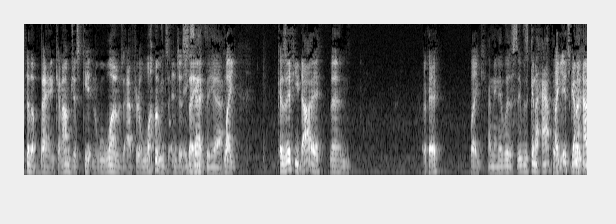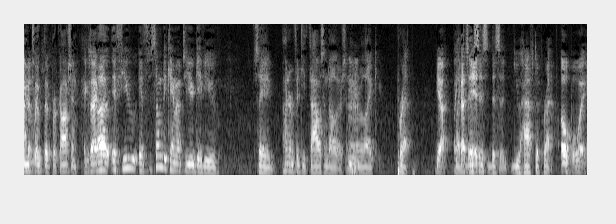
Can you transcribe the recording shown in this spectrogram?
to the bank and I'm just getting loans after loans and just exactly. saying, Yeah, like, because if you die, then, okay. Like, I mean, it was it was gonna happen. Like, it's gonna happen, You took like- the precaution. exactly. Uh, if you if somebody came up to you, gave you say one hundred fifty thousand dollars, and Mhm. they were like, "Prep." yeah, like, Like, that's this it. is this is you have to prep. oh, boy.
